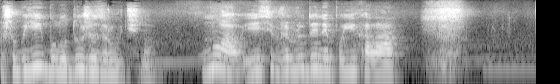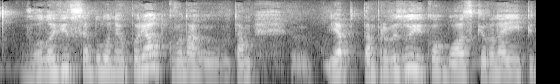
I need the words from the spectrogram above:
щоб їй було дуже зручно. Ну, а якщо вже в людини поїхала в голові все було не в порядку. Вона е, там, е, я там привезу їй ковбаски, вона її під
